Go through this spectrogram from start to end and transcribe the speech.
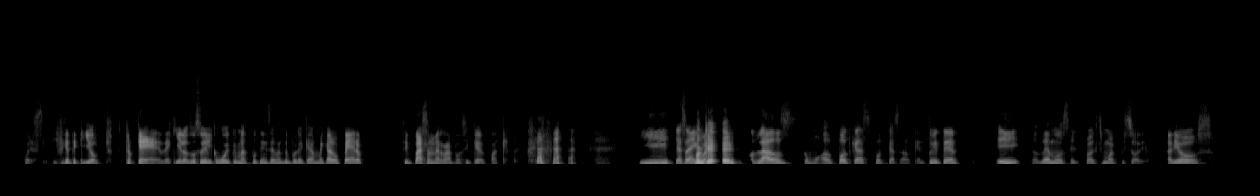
Pues sí. Y fíjate que yo creo que de aquí a los 2 soy el que güey que más potencialmente podría quedarme calvo, pero si pasa me rapo, así que fuck it. Y ya saben, bueno, Okey. todos lados como Out Podcast, Podcast Out en Twitter, y nos vemos el próximo episodio. Adiós.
